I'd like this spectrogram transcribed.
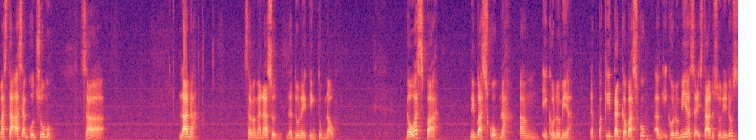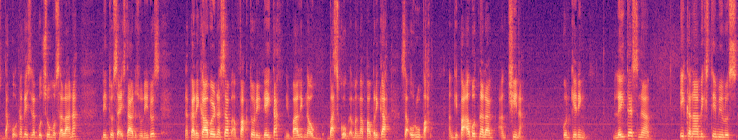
mas taas ang konsumo sa lana sa mga nasod na dunay tingtugnaw. Gawas pa, ni Baskog na ang ekonomiya. Nagpakitag kabaskog ang ekonomiya sa Estados Unidos. Dako na kay silang konsumo sa lana dito sa Estados Unidos. Naka-recover na sab ang factory data. Nibalik na og baskog ang mga pabrika sa Europa ang gipaabot na lang ang China. Kung kining latest nga economic stimulus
